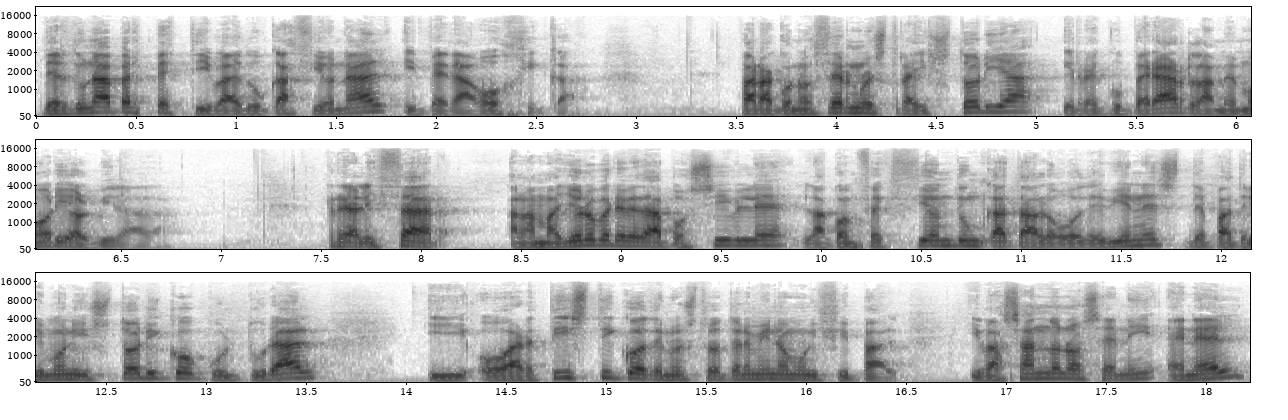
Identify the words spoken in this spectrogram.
desde una perspectiva educacional y pedagógica, para conocer nuestra historia y recuperar la memoria olvidada. Realizar a la mayor brevedad posible la confección de un catálogo de bienes de patrimonio histórico, cultural y o artístico de nuestro término municipal y basándonos en él,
